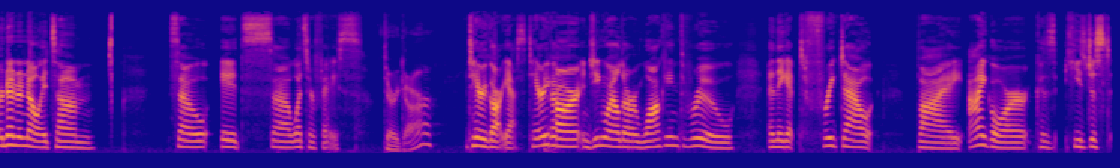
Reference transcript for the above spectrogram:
or no no no, it's um so it's uh what's her face? Teri Garr Teri Garr yes. Teri Garr and Gene Wilder are walking through and they get freaked out by Igor because he's just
